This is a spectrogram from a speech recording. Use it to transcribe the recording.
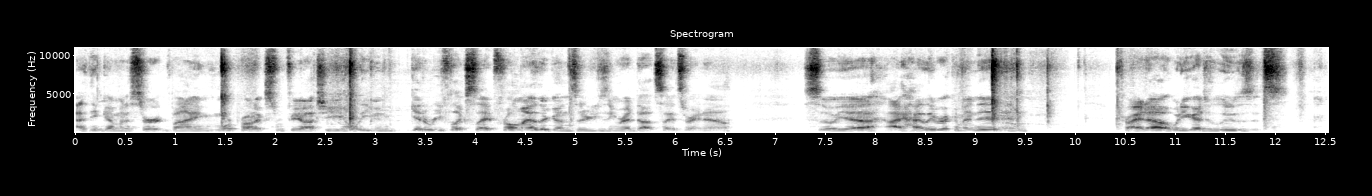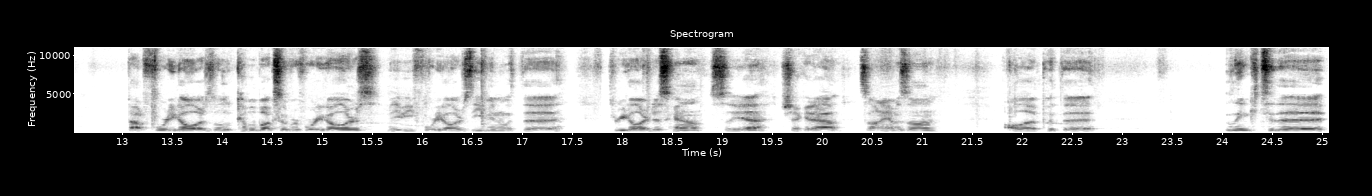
I think I'm going to start buying more products from Feyachi. I'll even get a reflex sight for all my other guns that are using red dot sights right now. So yeah, I highly recommend it and try it out. What do you got to lose? It's about $40, a couple bucks over $40, maybe $40 even with the $3 discount. So yeah, check it out. It's on Amazon. I'll uh, put the link to the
